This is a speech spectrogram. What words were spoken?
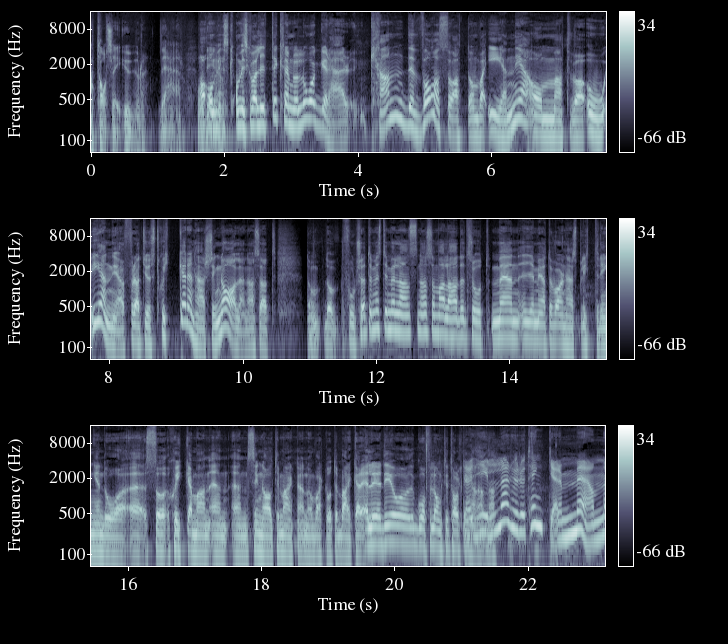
att ta sig ur det här. Ja, om, vi ska, om, vi ska, vara lite kremlologer här, kan det vara så att de var eniga om att vara oeniga för att just skicka den här signalen? Alltså att de, de, fortsätter med stimulanserna som alla hade trott, men i och med att det var den här splittringen då eh, så skickar man en, en signal till marknaden om vartåt det barkar. Eller är det att gå för långt i tolkningen? Jag gillar hur du tänker, men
